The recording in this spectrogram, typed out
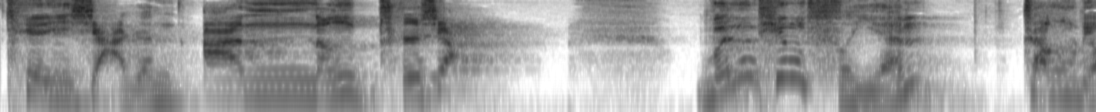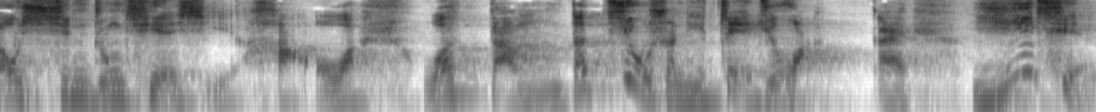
天下人安能耻笑？”闻听此言。张辽心中窃喜，好啊，我等的就是你这句话。哎，一切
